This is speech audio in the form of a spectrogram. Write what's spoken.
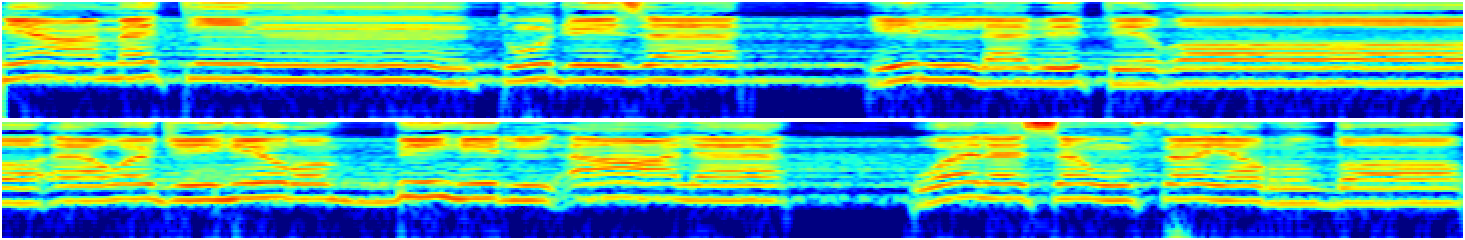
نعمة تجزى إلا ابتغاء وجه ربه الأعلى ولسوف يرضى.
